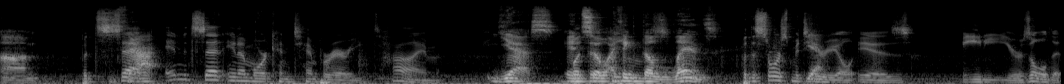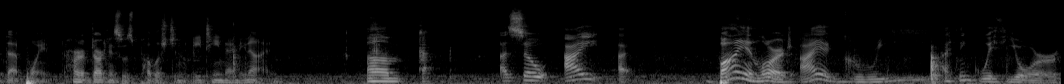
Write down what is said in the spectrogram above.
Um, but set that- and it's set in a more contemporary time. yes, and so I think the lens. But the source material is 80 years old at that point. Heart of Darkness was published in 1899. Um, uh, so I, I, by and large, I agree. I think with your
